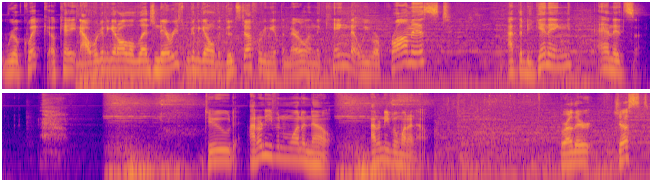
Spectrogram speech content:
real quick okay? Now we're gonna get all the legendaries. We're gonna get all the good stuff. We're gonna get the Meryl and the King that we were promised at the beginning. And it's dude I don't even want to know. I don't even want to know. Brother just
